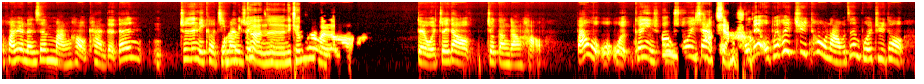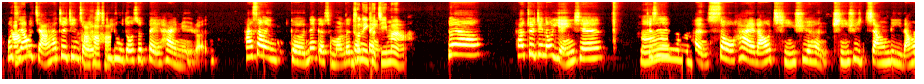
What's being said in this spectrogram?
《还原人生》蛮好看的，但是嗯，就是妮可基曼最看呢，你全部看完了？对我追到就刚刚好。反正我我我跟你说我说一下，我没有我不会剧透啦，我真的不会剧透，我只要讲他最近走的戏路都是被害女人。他上一个那个什么《你说尼可》，基曼啊？对啊，他最近都演一些就是哦很受害，然后情绪很情绪张力，然后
